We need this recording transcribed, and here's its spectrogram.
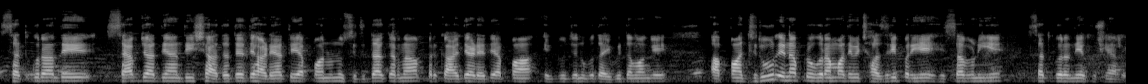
ਸਤਿਗੁਰਾਂ ਦੇ ਸਾਹਿਬਜ਼ਾਦਿਆਂ ਦੀ ਸ਼ਹਾਦਤ ਦੇ ਦਿਹਾੜਿਆਂ ਤੇ ਆਪਾਂ ਉਹਨਾਂ ਨੂੰ ਸਿਜਦਾ ਕਰਨਾ, ਪ੍ਰਕਾਸ਼ ਦਿਹਾੜੇ ਤੇ ਆਪਾਂ ਇੱਕ ਦੂਜੇ ਨੂੰ ਵਧਾਈ ਵੀ ਦੇਵਾਂਗੇ। ਆਪਾਂ ਜ਼ਰੂਰ ਇਹਨਾਂ ਪ੍ਰੋਗਰਾਮਾਂ ਦੇ ਵਿੱਚ ਹਾਜ਼ਰੀ ਭਰੀਏ, ਹਿੱਸਾ ਬਣੀਏ ਸਤਿਗੁਰਾਂ ਦੀਆਂ ਖੁਸ਼ੀਆਂ ਲਈ।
